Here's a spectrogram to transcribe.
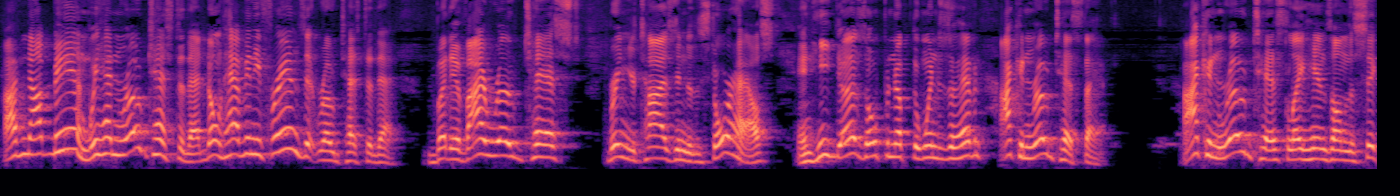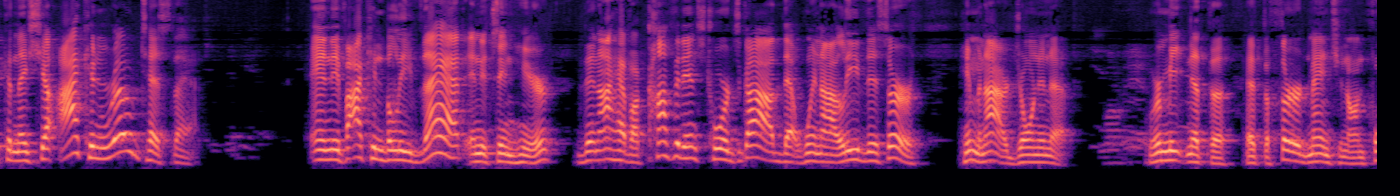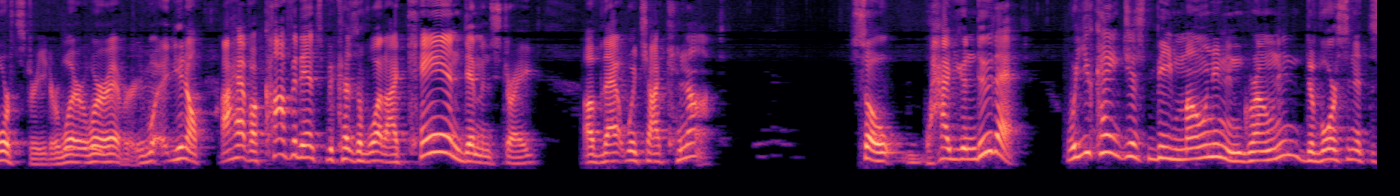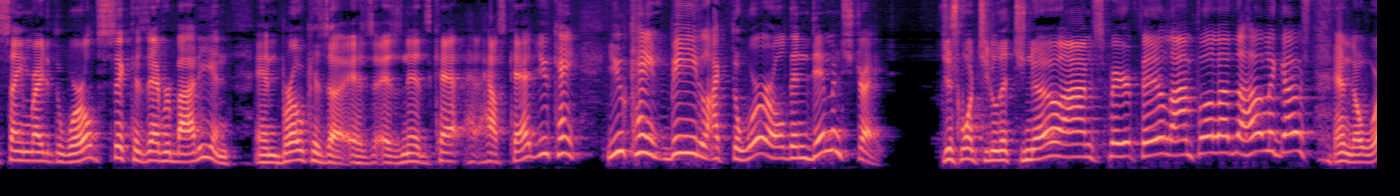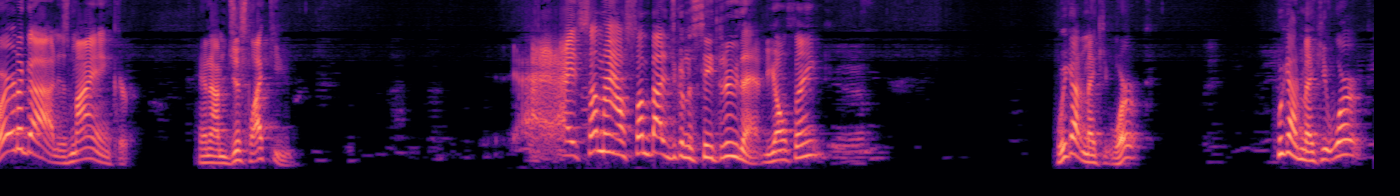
I've not been. We hadn't road tested that. Don't have any friends that road tested that. But if I road test, bring your tithes into the storehouse, and he does open up the windows of heaven, I can road test that. I can road test, lay hands on the sick and they shall. I can road test that. And if I can believe that, and it's in here, then I have a confidence towards God that when I leave this earth, Him and I are joining up. We're meeting at the, at the third mansion on 4th Street or where, wherever. You know, I have a confidence because of what I can demonstrate of that which I cannot. So, how you to do that? Well, you can't just be moaning and groaning, divorcing at the same rate of the world, sick as everybody and, and broke as a, as, as Ned's cat, house cat. You can't, you can't be like the world and demonstrate. Just want you to let you know I'm spirit filled, I'm full of the Holy Ghost, and the Word of God is my anchor. And I'm just like you. I, somehow somebody's going to see through that. Do y'all think? Yeah. We got to make it work. We got to make it work.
